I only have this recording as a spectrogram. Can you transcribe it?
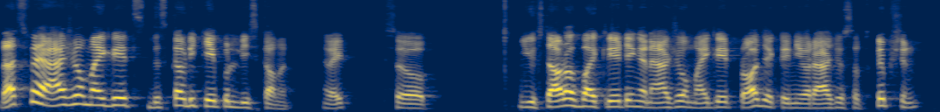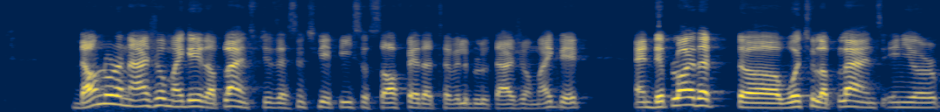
that's where Azure Migrate's discovery capabilities come in, right? So you start off by creating an Azure Migrate project in your Azure subscription, download an Azure Migrate appliance, which is essentially a piece of software that's available with Azure Migrate, and deploy that uh, virtual appliance in your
